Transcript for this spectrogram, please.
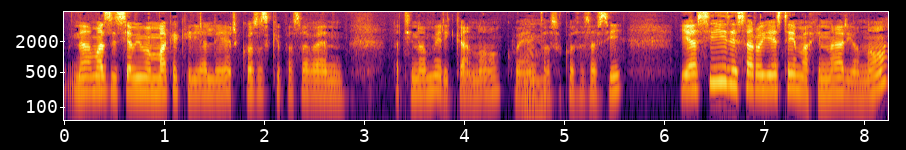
nada más decía a mi mamá que quería leer cosas que pasaban en Latinoamérica, ¿no? Cuentos o cosas así. Y así desarrollé este imaginario, ¿no?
